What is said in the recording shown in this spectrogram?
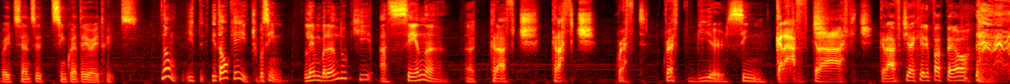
858 hits. Não, e, e tá ok. Tipo assim, lembrando que a cena uh, craft, craft, craft, craft beer, sim. Craft. Craft. Craft é aquele papel.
